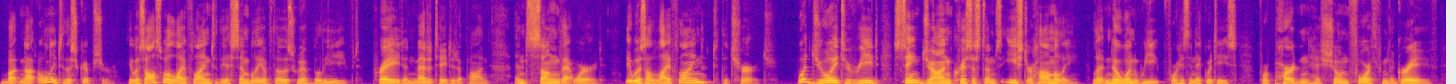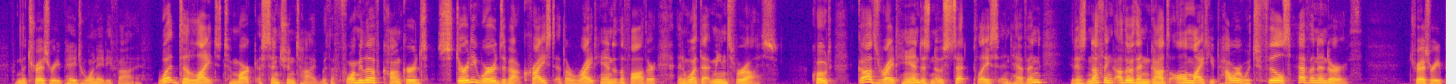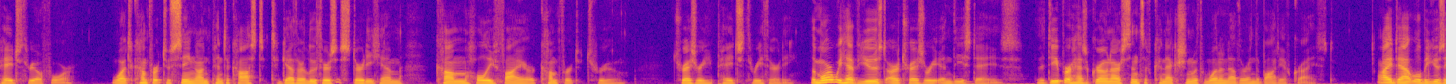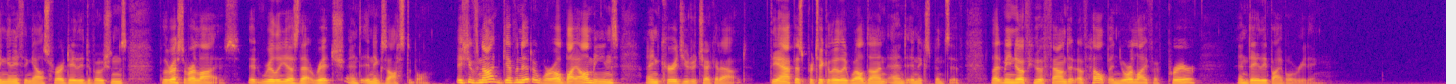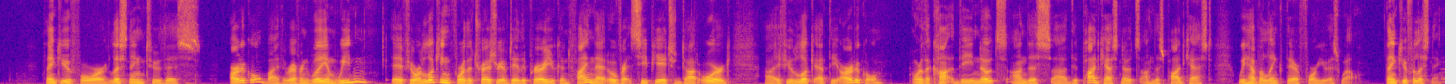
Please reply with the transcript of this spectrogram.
But not only to the Scripture, it was also a lifeline to the assembly of those who have believed, prayed, and meditated upon, and sung that Word. It was a lifeline to the church. What joy to read St. John Chrysostom's Easter homily. Let no one weep for his iniquities, for pardon has shone forth from the grave. From the Treasury, page 185. What delight to mark Ascension Tide with a formula of Concord's sturdy words about Christ at the right hand of the Father and what that means for us. Quote, God's right hand is no set place in heaven. It is nothing other than God's almighty power which fills heaven and earth. Treasury, page 304. What comfort to sing on Pentecost together Luther's sturdy hymn, Come, Holy Fire, Comfort True. Treasury, page 330. The more we have used our treasury in these days, the deeper has grown our sense of connection with one another in the body of Christ. I doubt we'll be using anything else for our daily devotions for the rest of our lives. It really is that rich and inexhaustible. If you've not given it a whirl, by all means, I encourage you to check it out. The app is particularly well done and inexpensive. Let me know if you have found it of help in your life of prayer and daily Bible reading. Thank you for listening to this article by the Reverend William Weedon. If you're looking for the Treasury of Daily Prayer, you can find that over at cph.org. Uh, if you look at the article or the co- the notes on this, uh, the podcast notes on this podcast, we have a link there for you as well. Thank you for listening.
